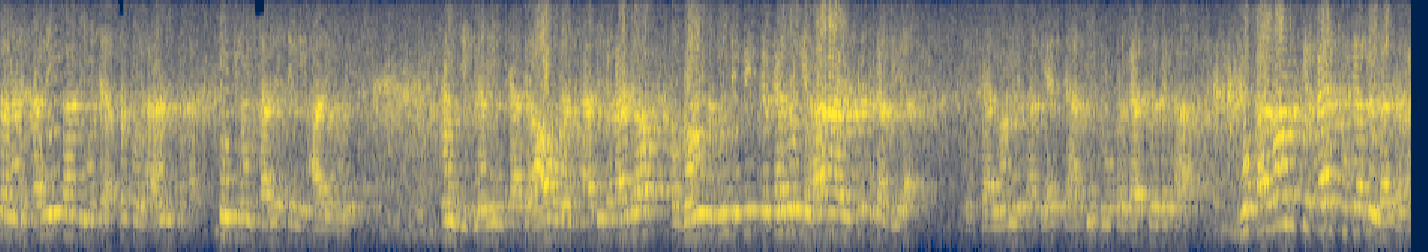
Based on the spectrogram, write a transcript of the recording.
का मैंने पहले ही कहा कि मुझे अब तक कोई हरा नहीं सका क्योंकि हम पहले से ही हारे हुए हम जीतना ही नहीं चाहते, आओ हमारी छाती में बैठ जाओ, और गाँव में दूध पीट कर कह दो कि हरा, सिद्ध कर दिया। तो पहलवान ने कहा कि ऐसे आदमी के ऊपर बैठ कर देखा, वो पहलवान उसके पैर छूके अपने घर चला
